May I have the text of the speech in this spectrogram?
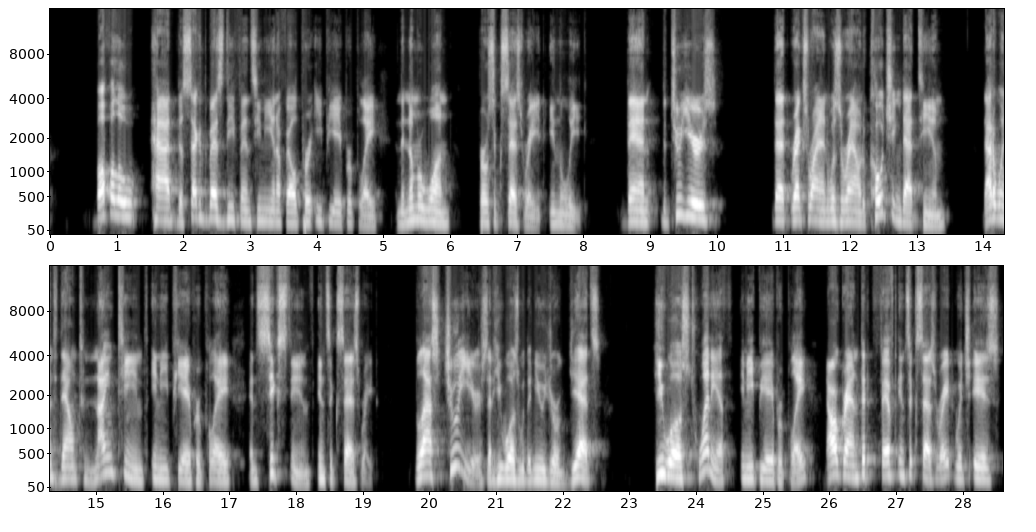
Buffalo had the second best defense in the NFL per EPA per play and the number one per success rate in the league. Then the two years that Rex Ryan was around coaching that team, that went down to 19th in EPA per play and 16th in success rate. The last two years that he was with the New York Jets, he was 20th in EPA per play. Now, granted, fifth in success rate, which is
